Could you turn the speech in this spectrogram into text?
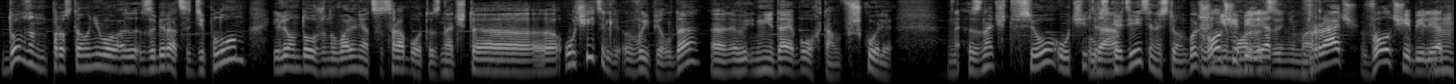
должен просто у него э, забираться диплом, или он должен увольняться с работы. Значит, э, учитель выпил, да, не дай бог, там в школе Значит, все, учительской да. деятельностью он больше волчий не может билет, заниматься. Врач, волчий билет. Угу.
